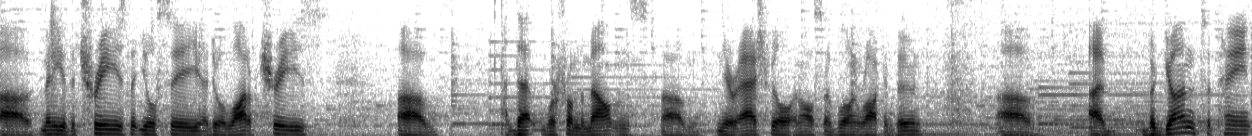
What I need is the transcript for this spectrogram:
Uh, many of the trees that you'll see, I do a lot of trees uh, that were from the mountains um, near Asheville and also Blowing Rock and Boone. Uh, I've begun to paint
